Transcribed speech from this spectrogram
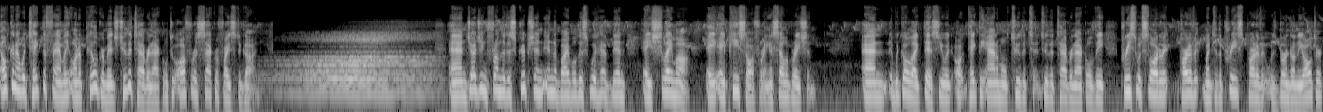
Elkanah would take the family on a pilgrimage to the tabernacle to offer a sacrifice to God. And judging from the description in the Bible, this would have been a shlema, a, a peace offering, a celebration and it would go like this. You would uh, take the animal to the to the tabernacle. The priest would slaughter it. Part of it went to the priest. Part of it was burned on the altar.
